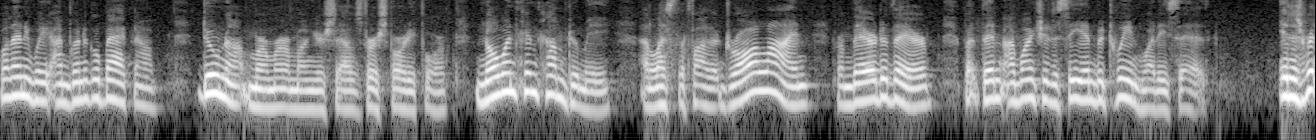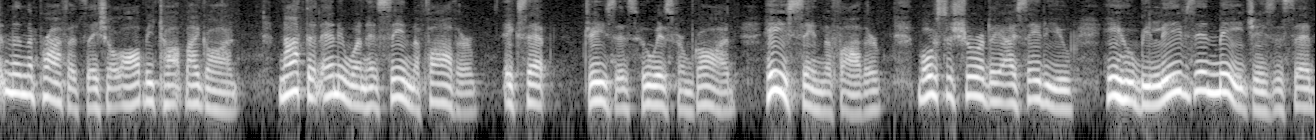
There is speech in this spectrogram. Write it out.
Well, anyway, I'm going to go back now. Do not murmur among yourselves, verse 44. No one can come to me unless the Father draw a line from there to there. But then I want you to see in between what he says. It is written in the prophets, they shall all be taught by God. Not that anyone has seen the Father except Jesus, who is from God. He's seen the Father. Most assuredly, I say to you, he who believes in me, Jesus said,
